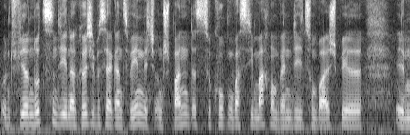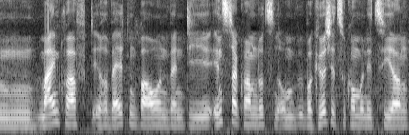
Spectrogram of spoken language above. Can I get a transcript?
und wir nutzen die in der Kirche bisher ganz wenig. Und spannend ist zu gucken, was die machen, wenn die zum Beispiel in Minecraft ihre Welten bauen, wenn die Instagram nutzen, um über Kirche zu kommunizieren.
